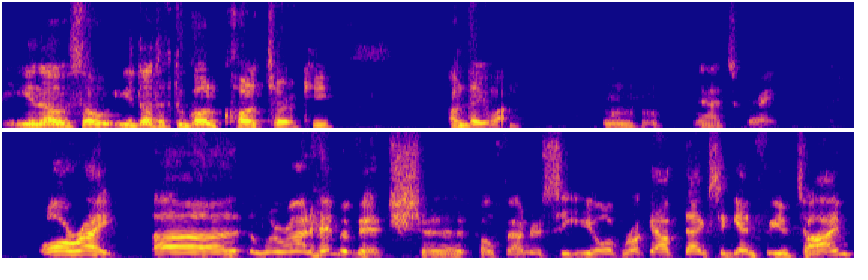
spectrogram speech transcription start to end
you know, so you don't have to go cold turkey on day one. Mm-hmm. That's great. All right. Uh, Liran Haimovitch, uh, co-founder, CEO of Rookout. Thanks again for your time.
